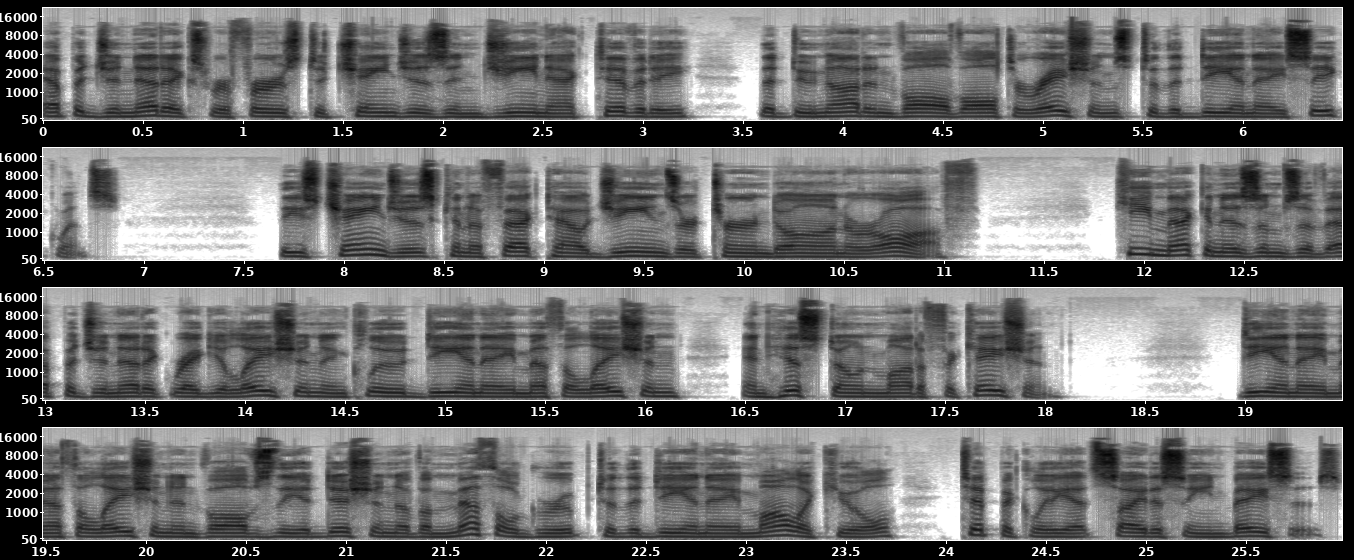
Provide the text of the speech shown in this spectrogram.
Epigenetics refers to changes in gene activity that do not involve alterations to the DNA sequence. These changes can affect how genes are turned on or off. Key mechanisms of epigenetic regulation include DNA methylation and histone modification. DNA methylation involves the addition of a methyl group to the DNA molecule, typically at cytosine bases.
